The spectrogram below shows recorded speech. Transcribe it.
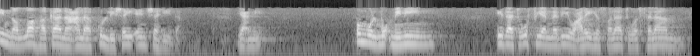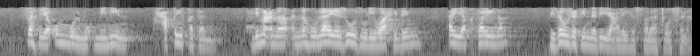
إن الله كان على كل شيء شهيدا. يعني أم المؤمنين إذا توفي النبي عليه الصلاة والسلام فهي أم المؤمنين حقيقة بمعنى أنه لا يجوز لواحد أن يقترن بزوجة النبي عليه الصلاة والسلام.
